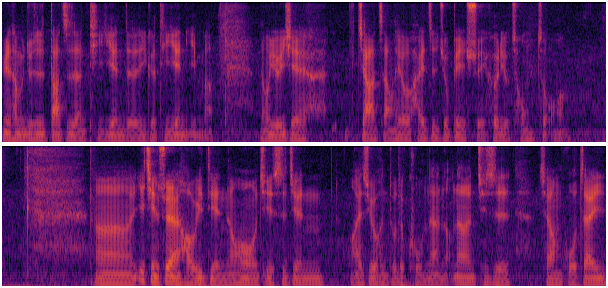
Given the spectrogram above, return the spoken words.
因为他们就是大自然体验的一个体验营嘛，然后有一些家长还有孩子就被水河流冲走哈。嗯、疫情虽然好一点，然后其实世间。还是有很多的苦难哦。那其实像火灾，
